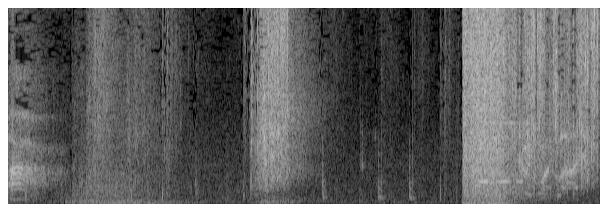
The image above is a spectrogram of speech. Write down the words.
Ah! Good one, lad.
